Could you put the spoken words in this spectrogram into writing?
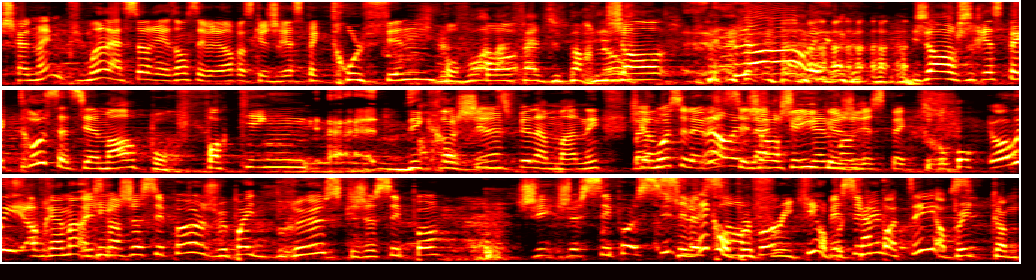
je serais de même. Puis moi, la seule raison, c'est vraiment parce que je respecte trop le film pour voir pas faire du porno. Genre, non, mais- genre, je respecte trop le septième art pour fucking euh, décrocher Ah, du film à un moment donné. Je Ben comme, moi, c'est non, l'inverse, mais c'est la genre, fille que je respecte trop. Ah oui, ah, vraiment. Mais ok. c'est parce que je sais pas, je veux pas être brusque, je sais pas. J'ai, je sais pas si C'est je le vrai qu'on sens peut pas, freaker, on peut même- capoter, on peut être comme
